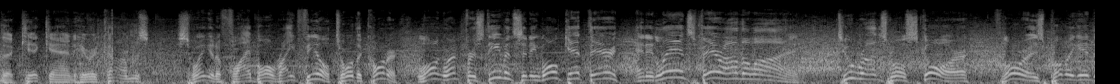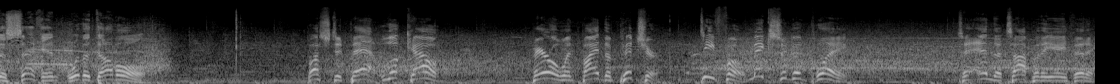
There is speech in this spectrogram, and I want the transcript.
The kick, and here it comes. Swinging a fly ball right field toward the corner. Long run for Stevenson. He won't get there, and it lands fair on the line. Two runs will score. Flores pulling into second with a double. Busted bat. Look out. Barrel went by the pitcher. Difo makes a good play to end the top of the eighth inning.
